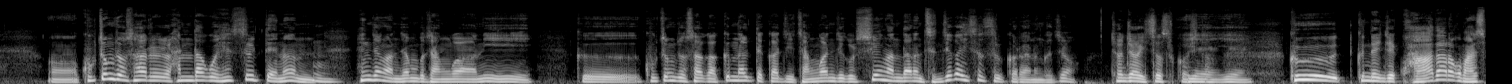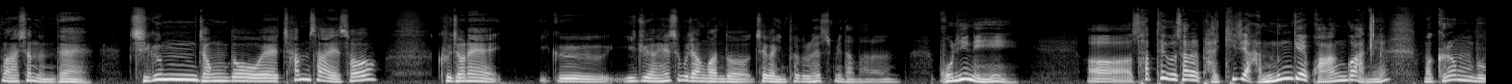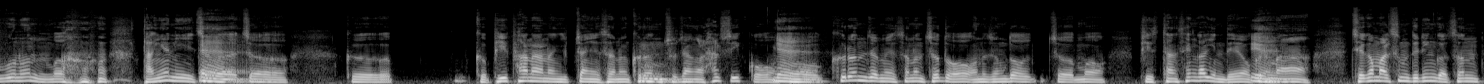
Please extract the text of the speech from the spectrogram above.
어 국정조사를 한다고 했을 때는 음. 행정안전부 장관이 그 국정조사가 끝날 때까지 장관직을 수행한다는 전제가 있었을 거라는 거죠. 전제가 있었을 것이다. 예, 예. 그 근데 이제 과하다라고 말씀을 하셨는데 지금 정도의 참사에서 그 전에 그 이주영 해수부 장관도 제가 인터뷰를 했습니다만은 본인이 어, 사퇴 의사를 밝히지 않는 게 과한 거 아니에요? 뭐 그런 부분은 뭐 당연히 저 저그 그, 그 비판하는 입장에서는 그런 음. 주장을 할 수 있고 예. 또 그런 점에서는 저도 어느 정도 저 뭐 비슷한 생각인데요. 예. 그러나 예. 제가 말씀드린 것은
